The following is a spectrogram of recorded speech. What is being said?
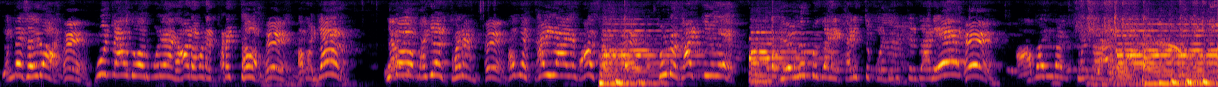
என்ன செய்தார் ஏய். மூன்றாவது ஒரு முறையாக ஆடவனை படைத்தார் ஏய். அவன் யார்? உமா மகேஸ்வரன் ஏய். அந்த கைலாய வாசல் சுடு காட்சியிலே எலும்புகளை கடித்துக் கொண்டிருக்கின்றானே ஏய், அவன் தான் சொன்னான்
